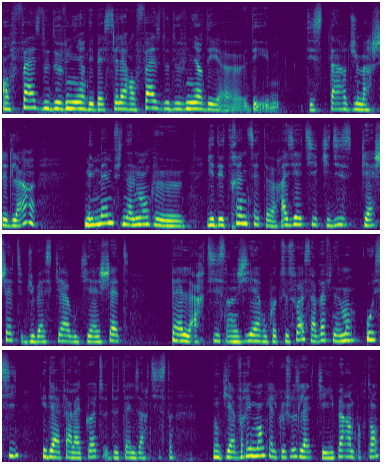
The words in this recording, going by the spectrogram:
en phase de devenir des best-sellers, en phase de devenir des, euh, des, des stars du marché de l'art. Mais même finalement qu'il y ait des trendsetters asiatiques qui disent, qui achètent du Basquiat ou qui achètent tel artiste, un JR ou quoi que ce soit, ça va finalement aussi aider à faire la cote de tels artistes. Donc il y a vraiment quelque chose là qui est hyper important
